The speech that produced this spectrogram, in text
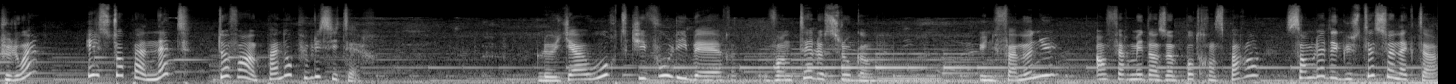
Plus loin, il stoppa net devant un panneau publicitaire. Le yaourt qui vous libère, vantait le slogan. Une femme nue, enfermée dans un pot transparent, semblait déguster ce nectar.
